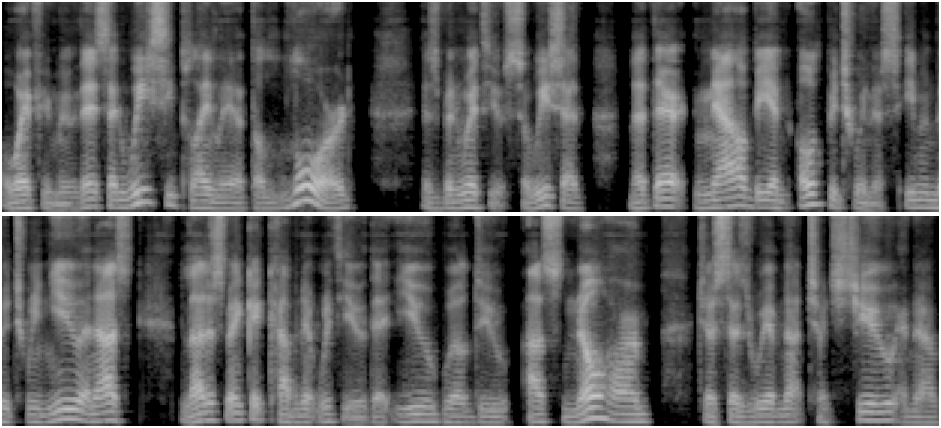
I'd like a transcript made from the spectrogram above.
away from you? They said, We see plainly that the Lord has been with you. So we said, Let there now be an oath between us, even between you and us. Let us make a covenant with you that you will do us no harm, just as we have not touched you and have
